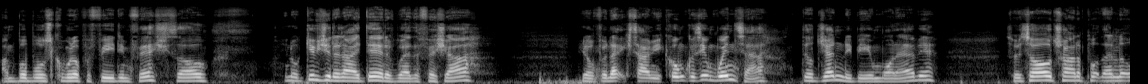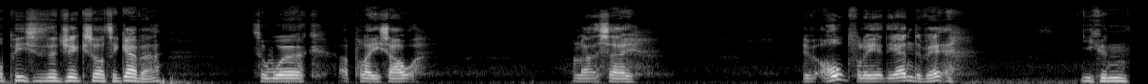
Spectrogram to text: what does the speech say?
and bubbles coming up for feeding fish. So, you know, gives you an idea of where the fish are, you know, for next time you come. Because in winter, they'll generally be in one area. So it's all trying to put their little pieces of the jigsaw together to work a place out. And like I say, if hopefully at the end of it, you can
